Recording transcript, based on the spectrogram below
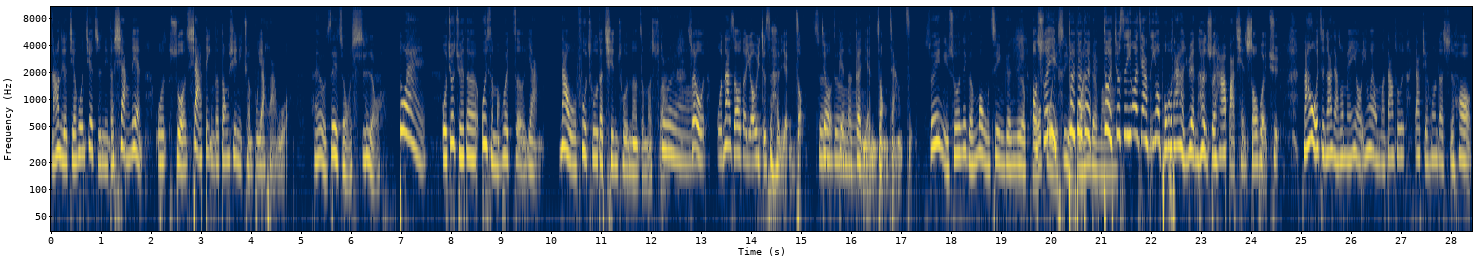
然后你的结婚戒指、你的项链，我所下定的东西，你全部要还我。”还有这种事哦。对，我就觉得为什么会这样？那我付出的青春呢？怎么算？对啊，所以我我那时候的忧郁就是很严重，就变得更。严重这样子。所以你说那个梦境跟这个婆哦，婆也是有关的吗？对，就是因为这样子，因为婆婆她很怨恨，所以她要把钱收回去。然后我一直跟她讲说没有，因为我们当初要结婚的时候，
